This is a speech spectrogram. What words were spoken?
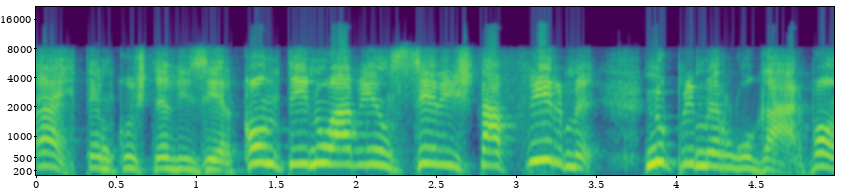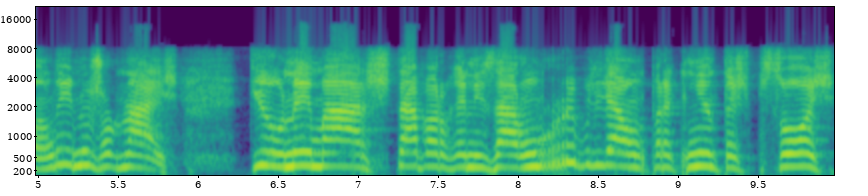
Ai, até me custa dizer, continua a vencer e está firme no primeiro lugar. Bom, ali nos jornais que o Neymar estava a organizar um rebelião para 500 pessoas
